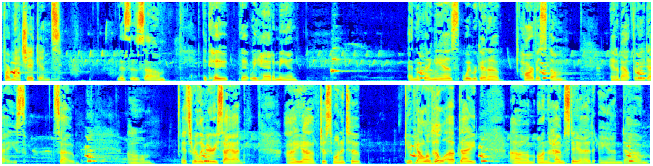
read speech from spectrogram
for my chickens. This is, um, the coop that we had them in. And the thing is, we were going to harvest them in about three days. So, um, it's really very sad. I uh, just wanted to give y'all a little update um, on the homestead and um,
